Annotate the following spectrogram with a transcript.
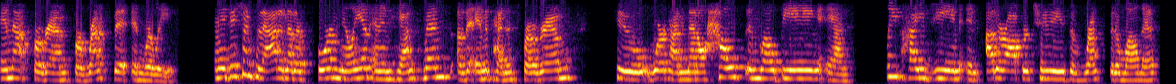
in that program for respite and relief. In addition to that, another 4 million in enhancements of the Independence Program to work on mental health and well-being and sleep hygiene and other opportunities of respite and wellness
